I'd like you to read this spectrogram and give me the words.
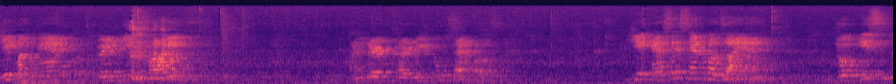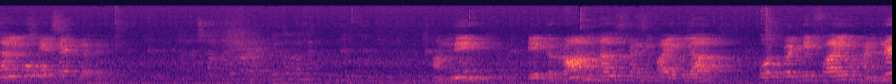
ये बनते हैं twenty five hundred thirty two sample ये ऐसे सैंपल्स आए हैं जो इस नल को एक्सेप्ट कर रहे हैं हमने एक रॉन्ग नल स्पेसिफाई किया और 2500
